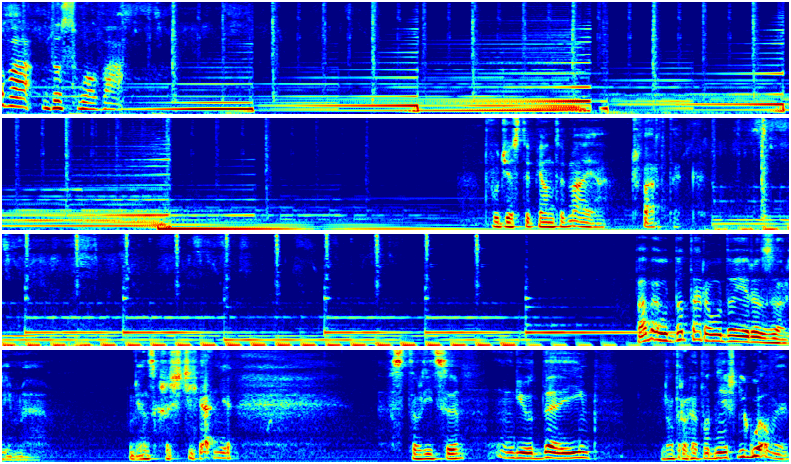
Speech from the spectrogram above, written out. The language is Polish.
słowa do słowa. Dwudziesty piąty maja, czwartek. Paweł dotarł do Jerozolimy, więc chrześcijanie w stolicy Judei no trochę podnieśli głowy.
